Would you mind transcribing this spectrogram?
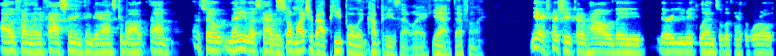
I always find that a fascinating thing to ask about. Um, so many of us have so much about people and companies that way. Yeah, definitely. Yeah, especially kind of how they their unique lens of looking at the world.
